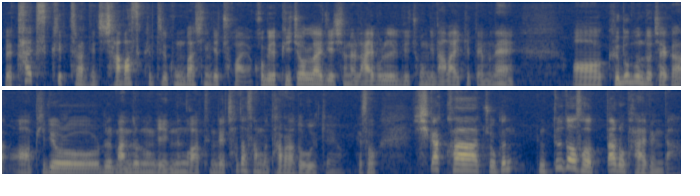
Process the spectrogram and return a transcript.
그 TypeScript라든지 JavaScript를 공부하시는 게 좋아요. 거기에 visualization의 라이브러리들이 좋은 게 남아있기 때문에 어, 그 부분도 제가 어, 비디오를 만들어 놓은 게 있는 것 같은데 찾아서 한번 달아 놓을게요. 그래서 시각화 쪽은 좀 뜯어서 따로 봐야 된다.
